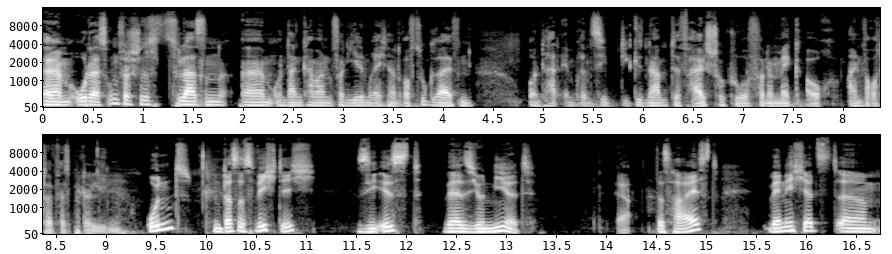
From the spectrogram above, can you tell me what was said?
Ähm, oder es unverschlüsselt zu lassen ähm, und dann kann man von jedem Rechner drauf zugreifen und hat im Prinzip die gesamte Filestruktur von einem Mac auch einfach auf der Festplatte liegen. Und, und das ist wichtig, sie ist versioniert. Ja. Das heißt, wenn ich jetzt ähm,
